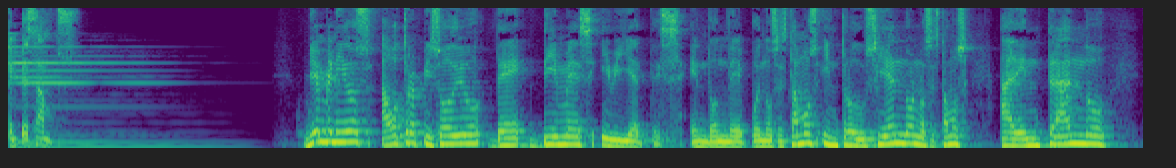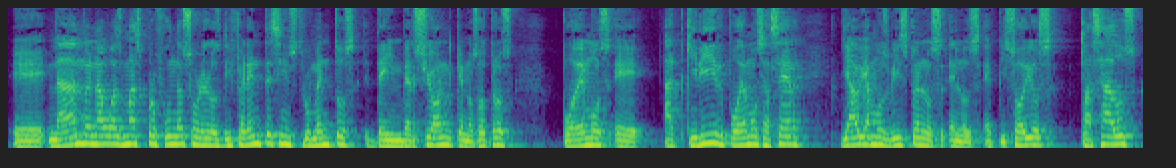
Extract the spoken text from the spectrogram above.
Empezamos. Bienvenidos a otro episodio de Dimes y Billetes, en donde pues nos estamos introduciendo, nos estamos adentrando, eh, nadando en aguas más profundas sobre los diferentes instrumentos de inversión que nosotros podemos eh, adquirir, podemos hacer. Ya habíamos visto en los, en los episodios pasados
